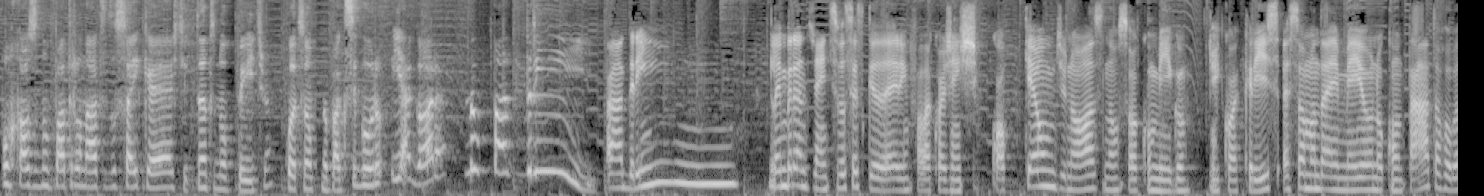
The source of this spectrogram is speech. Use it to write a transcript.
por causa do patronato do SciCast, tanto no Patreon quanto no PagSeguro e agora no Padrim. Padrim. Lembrando, gente, se vocês quiserem falar com a gente, qualquer um de nós, não só comigo e com a Cris, é só mandar e-mail no contato arroba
